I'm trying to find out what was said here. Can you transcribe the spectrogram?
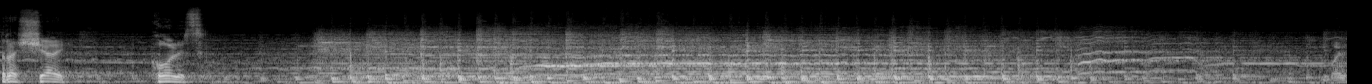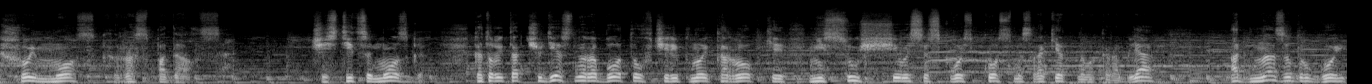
Прощай, Холлис. Большой мозг распадался. Частицы мозга, который так чудесно работал в черепной коробке несущегося сквозь космос ракетного корабля, одна за другой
